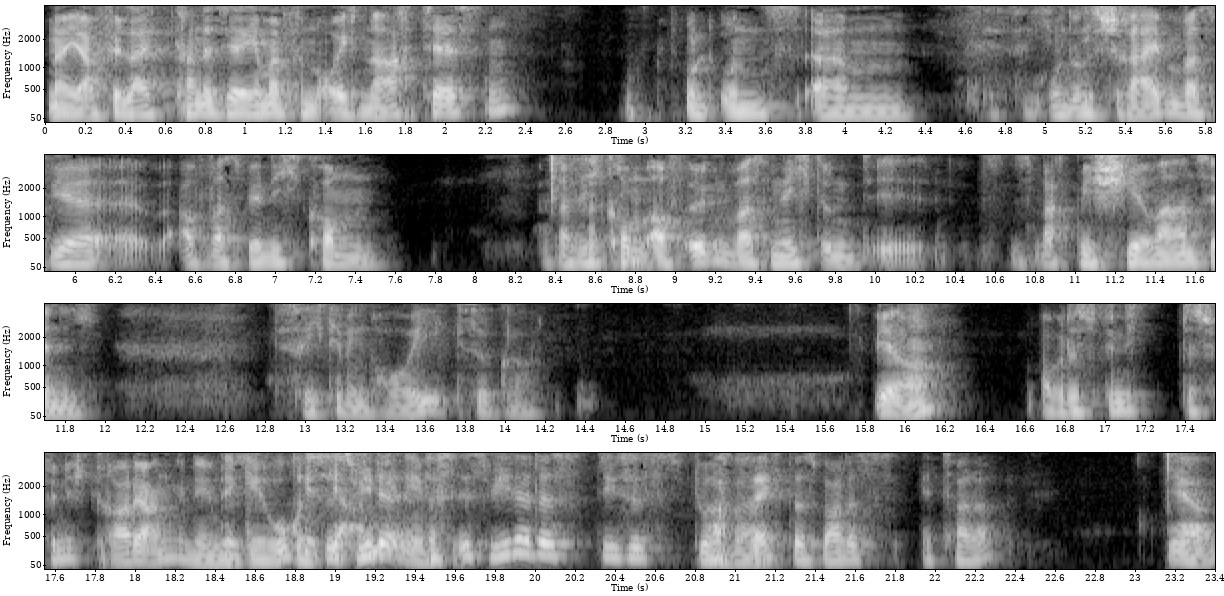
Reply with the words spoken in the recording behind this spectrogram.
Naja, vielleicht kann das ja jemand von euch nachtesten und uns ähm, und uns schreiben, was wir äh, auf was wir nicht kommen. Also ich komme auf irgendwas nicht und äh, es macht mich schier wahnsinnig. Das riecht ein wenig heuig sogar. Ja, aber das finde ich, das finde ich gerade angenehm. Der Das- Geruch das ist ja wieder, angenehm. das ist wieder das, dieses, du hast Aber- recht, das war das Etaler. Ja.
